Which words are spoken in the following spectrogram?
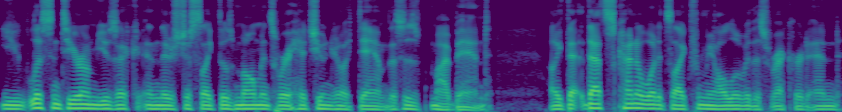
you listen to your own music and there's just like those moments where it hits you and you're like, damn, this is my band. Like that that's kind of what it's like for me all over this record. And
